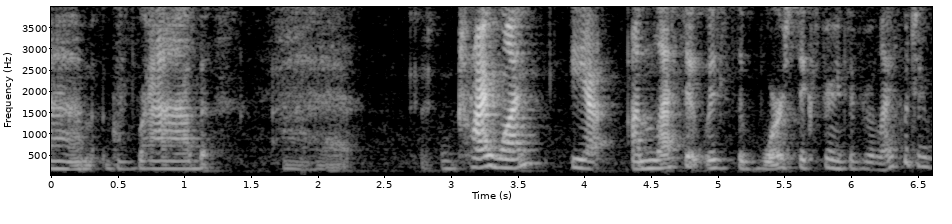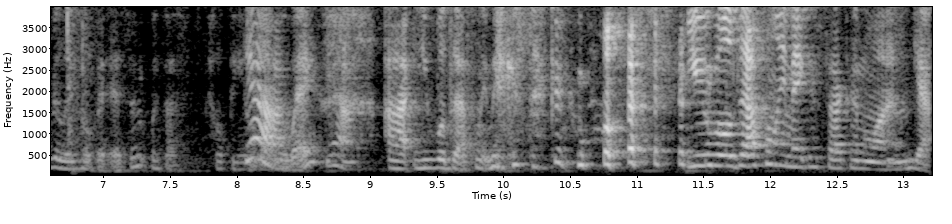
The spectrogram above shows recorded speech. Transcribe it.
um, grab, uh, try one. Yeah. Unless it was the worst experience of your life, which I really hope it isn't, with us helping you Yeah. along the way, Yeah. uh, you will definitely make a second one. You will definitely make a second one. yeah.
